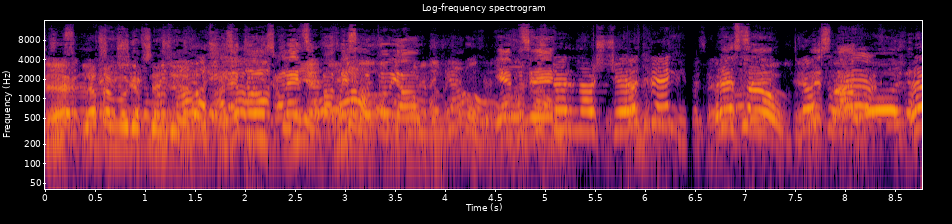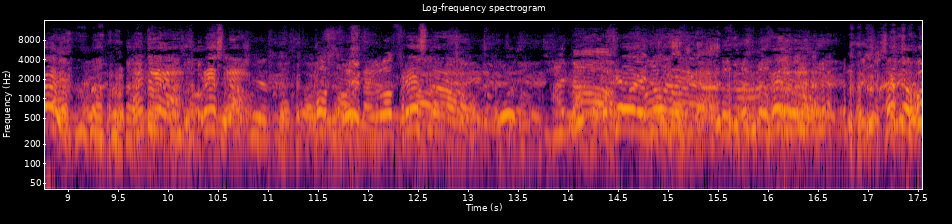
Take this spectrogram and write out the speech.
Breslau. Ja tam mogę wszędzie. Koledzy podyskutują. Niemcy, 14. Breslau. Hej! Andreas, Breslau. Breslau. Okej, dobra. Hej, no,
